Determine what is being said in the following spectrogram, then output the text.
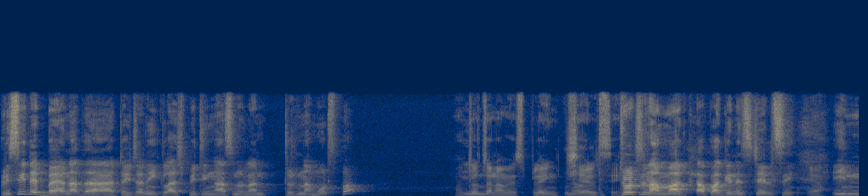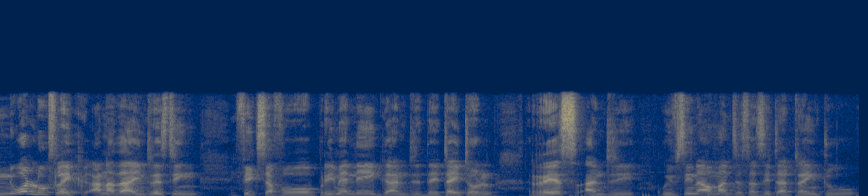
preceded by another Titanic clash between Arsenal and Tottenham Hotspur. And Tottenham is playing Chelsea. Tottenham are up against Chelsea Yeah. in what looks like another interesting fixture for Premier League and the title race. And uh, we've seen how Manchester City are trying to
